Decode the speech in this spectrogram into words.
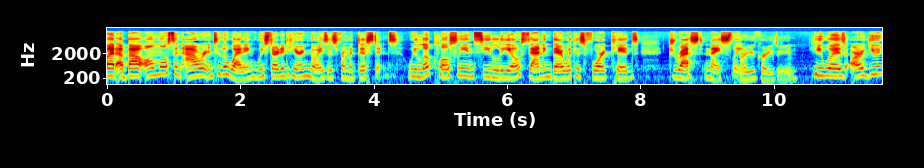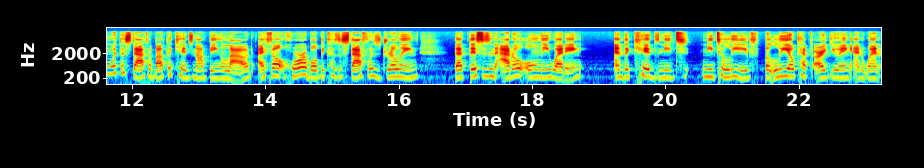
But about almost an hour into the wedding, we started hearing noises from a distance. We look closely and see Leo standing there with his four kids dressed nicely. Are you crazy? He was arguing with the staff about the kids not being allowed. I felt horrible because the staff was drilling that this is an adult only wedding and the kids need to, need to leave, but Leo kept arguing and went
